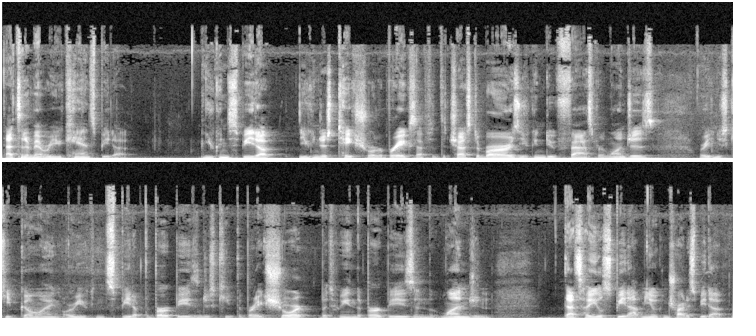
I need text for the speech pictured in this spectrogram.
that's an event where you can speed up. You can speed up. You can just take shorter breaks after the chest to bars. You can do faster lunges, or you can just keep going, or you can speed up the burpees and just keep the breaks short between the burpees and the lunge, and that's how you'll speed up. And you can try to speed up,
